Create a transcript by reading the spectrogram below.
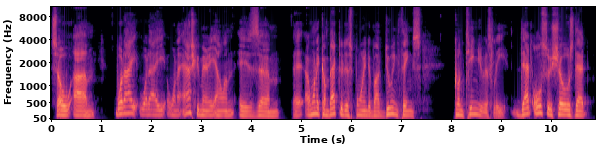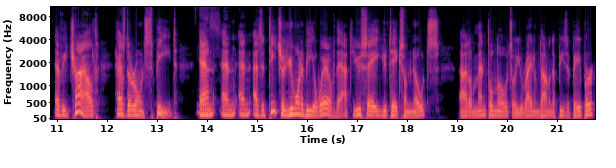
So, um, what I what I want to ask you, Mary Ellen, is um, uh, I want to come back to this point about doing things continuously. That also shows that every child has their own speed. And and and as a teacher, you want to be aware of that. You say you take some notes, either mental notes or you write them down on a piece of paper.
